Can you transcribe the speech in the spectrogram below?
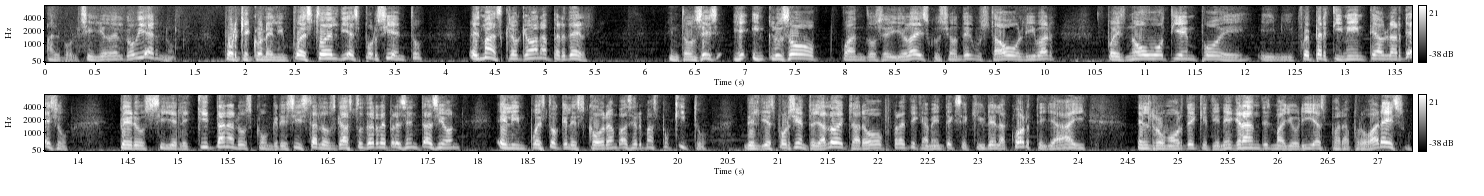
al bolsillo del gobierno, porque con el impuesto del 10%, es más, creo que van a perder. Entonces, incluso cuando se dio la discusión de Gustavo Bolívar, pues no hubo tiempo de, y ni fue pertinente hablar de eso pero si le quitan a los congresistas los gastos de representación, el impuesto que les cobran va a ser más poquito, del 10%. Ya lo declaró prácticamente exequible la Corte, ya hay el rumor de que tiene grandes mayorías para aprobar eso.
